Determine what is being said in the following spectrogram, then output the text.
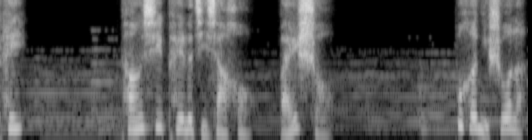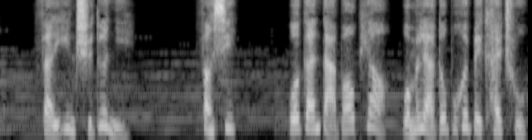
呸！唐熙呸了几下后，摆手，不和你说了，反应迟钝。你放心，我敢打包票，我们俩都不会被开除，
